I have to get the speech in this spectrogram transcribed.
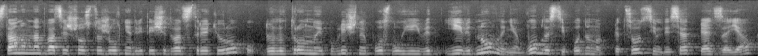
Станом на 26 жовтня 2023 року до електронної публічної послуги є відновлення в області подано 575 заяв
